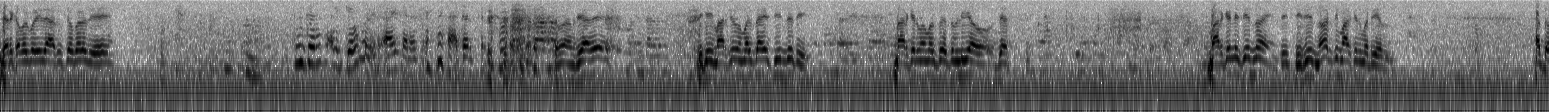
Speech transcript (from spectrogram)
જયારે ખબર પડી આ ઊંચો કરે છે. શું કરે કેવું પડે? આ કરે છે. આ કર. તમે સમજ્યા માર્કેટમાં મળતા એ ચીજ નથી. માર્કેટમાં મળતો હોય તો લઈ આવો માર્કેટની ચીજ નહીં is not the market material આ તો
